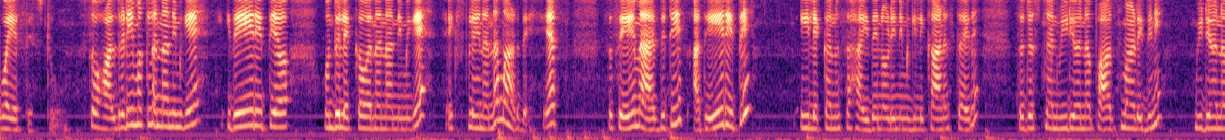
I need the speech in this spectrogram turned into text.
ವಯಸ್ಸೆಷ್ಟು? ಸೊ ಆಲ್ರೆಡಿ ಮಕ್ಕಳನ್ನ ನಿಮಗೆ ಇದೇ ರೀತಿಯ ಒಂದು ಲೆಕ್ಕವನ್ನು ನಾನು ನಿಮಗೆ ಎಕ್ಸ್ಪ್ಲೇನನ್ನು ಮಾಡಿದೆ. Yes so same as it is ಅದೇ ರೀತಿ ಈ ಲೆಕ್ಕನೂ ಸಹ ಇದೆ ನೋಡಿ ನಿಮಗೆ ಇಲ್ಲಿ ಕಾಣಿಸ್ತಾ ಇದೆ. ಸೊ ಜಸ್ಟ್ ನಾನು ವಿಡಿಯೋನ ಪಾಸ್ ಮಾಡಿದ್ದೀನಿ. ವಿಡಿಯೋನ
